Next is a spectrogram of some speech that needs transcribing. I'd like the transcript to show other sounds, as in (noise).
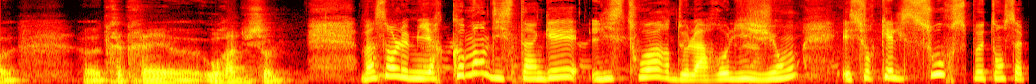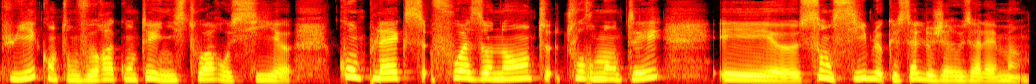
euh, très très euh, au ras du sol. Vincent Lemire, comment distinguer l'histoire de la religion et sur quelle source peut-on s'appuyer quand on veut raconter une histoire aussi euh, complexe, foisonnante, tourmentée et sensible que celle de Jérusalem?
